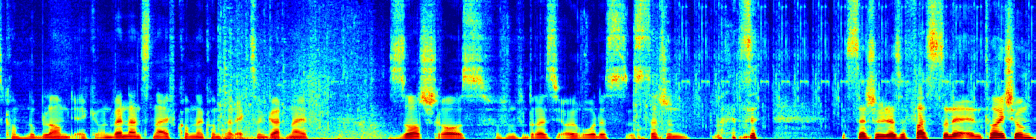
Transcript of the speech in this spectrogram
es kommt nur blau um die Ecke. Und wenn dann Knife kommt, dann kommt halt echt so ein Gut Knife Sorge raus für 35 Euro. Das ist dann schon. ist dann schon wieder so fast so eine Enttäuschung.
